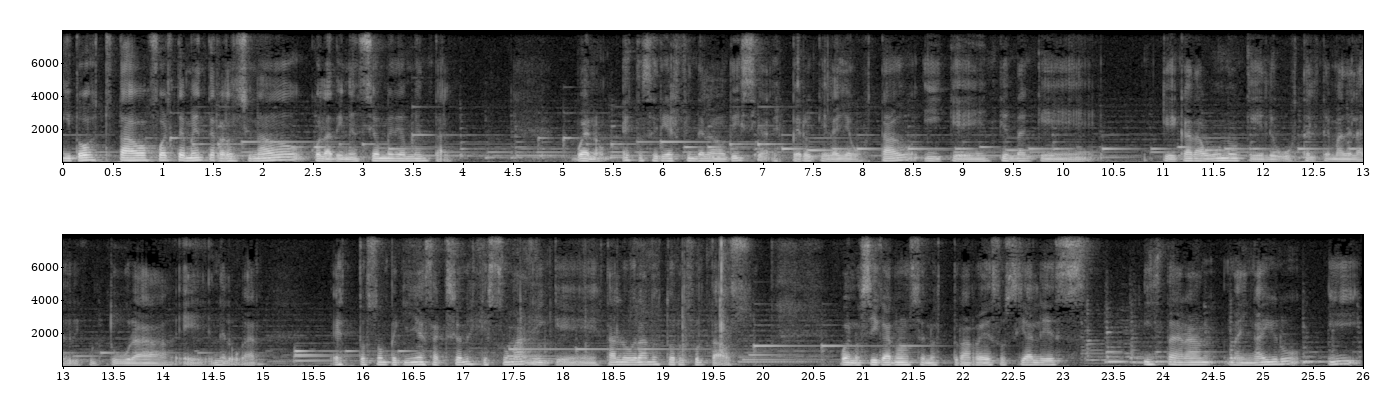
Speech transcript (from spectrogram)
Y todo esto estaba fuertemente relacionado con la dimensión medioambiental. Bueno, esto sería el fin de la noticia. Espero que le haya gustado y que entiendan que, que cada uno que le gusta el tema de la agricultura eh, en el hogar, estos son pequeñas acciones que suman y que están logrando estos resultados. Bueno, síganos en nuestras redes sociales Instagram Mainairu y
